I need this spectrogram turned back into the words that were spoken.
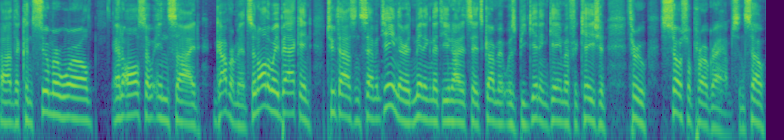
uh, the consumer world and also inside governments. And all the way back in 2017, they're admitting that the United States government was beginning gamification through social programs. And so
